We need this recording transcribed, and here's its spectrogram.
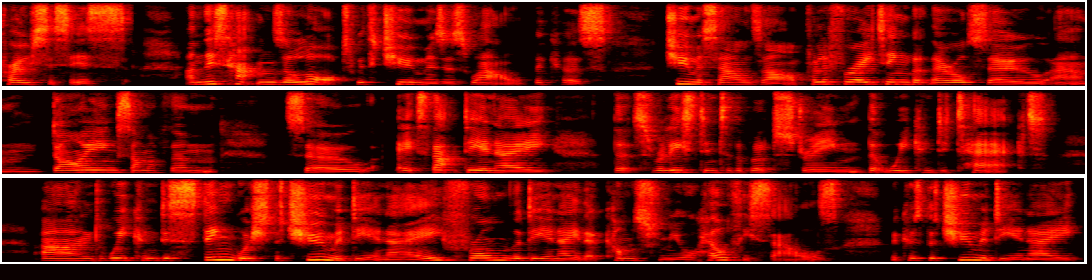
processes. And this happens a lot with tumours as well, because tumour cells are proliferating, but they're also um, dying, some of them. So it's that DNA that's released into the bloodstream that we can detect. And we can distinguish the tumour DNA from the DNA that comes from your healthy cells because the tumour DNA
